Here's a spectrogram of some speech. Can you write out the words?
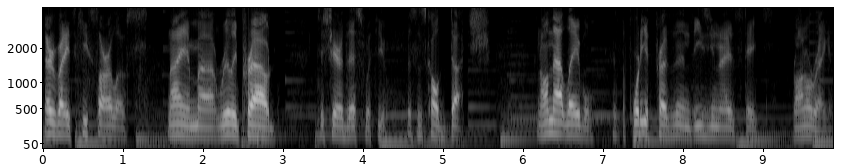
Everybody, it's Keith Saarloos, and I am uh, really proud to share this with you. This is called Dutch, and on that label is the 40th President of these United States, Ronald Reagan.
